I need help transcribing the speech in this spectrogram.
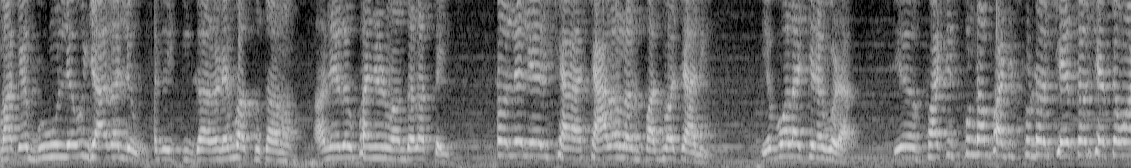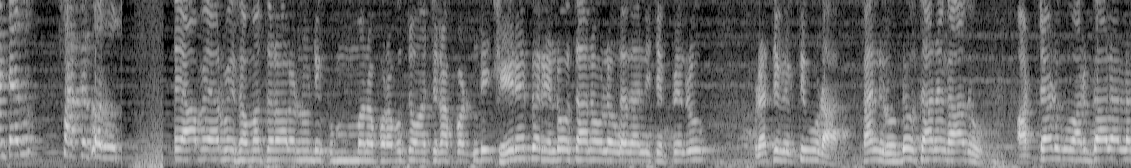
మాకేం భూములు లేవు జాగాలు లేవు. గలనే బతుకుతాను. అనేది పన్నెండు వందలు వస్తాయి. వాళ్ళే లేరు చా- పద్మశాలి. ఎవరు వచ్చినా కూడా. పట్టించుకుంటాం పట్టించుకుంటాం చేస్తాం చేస్తాం అంటారు. పక్క కరుగుతాం యాభై అరవై సంవత్సరాల నుండి మన ప్రభుత్వం వచ్చినప్పటి నుండి చేనేత రెండవ స్థానంలో ఉండదని చెప్పినారు ప్రతి వ్యక్తి కూడా. కానీ రెండవ స్థానం కాదు. అట్టడుగు వర్గాలలో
